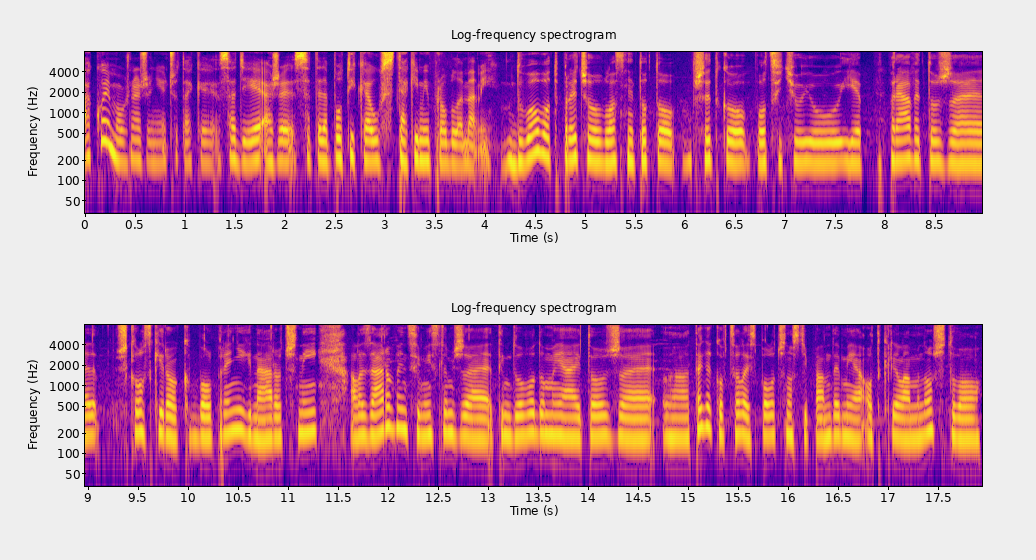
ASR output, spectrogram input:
Ako je možné, že niečo také sa deje a že sa teda potýkajú s takými problémami? Dôvod, prečo vlastne toto všetko pociťujú, je práve to, že školský rok bol pre nich náročný, ale zároveň si myslím, že tým dôvodom je aj to, že e, tak ako v celej spoločnosti pandémia odkryla množstvo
